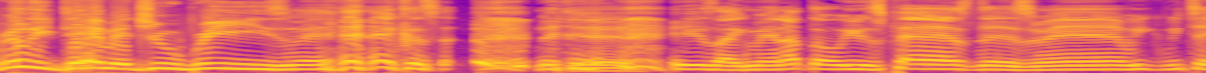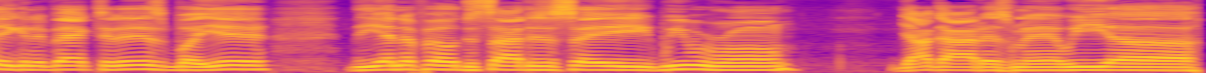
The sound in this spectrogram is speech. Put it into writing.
really damn it drew brees man because Yeah. he's like man i thought we was past this man we, we taking it back to this but yeah the nfl decided to say we were wrong y'all got us man we uh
